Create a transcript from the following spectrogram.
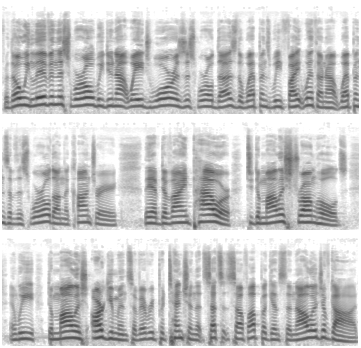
For though we live in this world, we do not wage war as this world does. The weapons we fight with are not weapons of this world. On the contrary, they have divine power to demolish strongholds, and we demolish arguments of every pretension that sets itself up against the knowledge of God,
